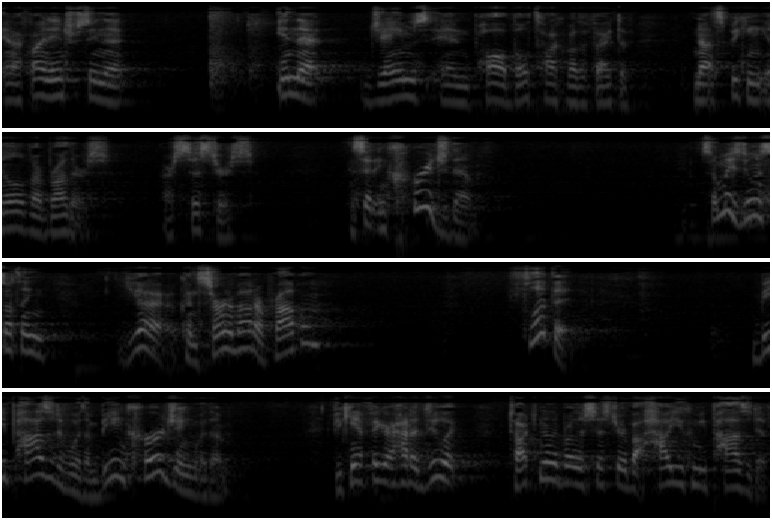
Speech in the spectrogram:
And I find it interesting that in that, James and Paul both talk about the fact of not speaking ill of our brothers, our sisters. Instead, encourage them. Somebody's doing something you got a concern about or problem? Flip it. Be positive with them. Be encouraging with them. If you can't figure out how to do it, talk to another brother or sister about how you can be positive.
